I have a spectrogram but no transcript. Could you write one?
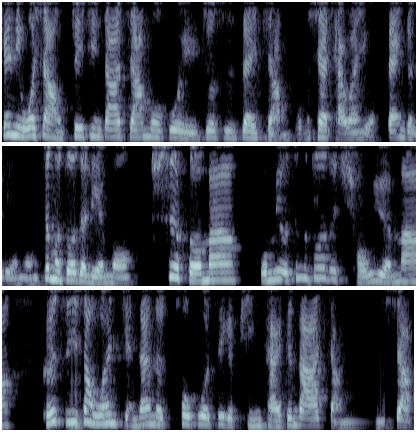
Kenny，我想最近大家莫过于就是在讲，我们现在台湾有三个联盟，这么多的联盟适合吗？我们有这么多的球员吗？可是实际上，我很简单的透过这个平台跟大家讲一下，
